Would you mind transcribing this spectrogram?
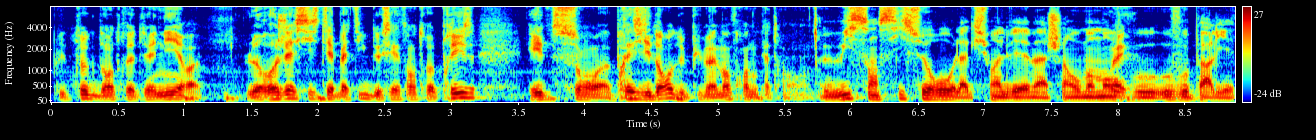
plutôt que d'entretenir le rejet systématique de cette entreprise et de son euh, président depuis maintenant 34 ans. 806 euros l'action LVMH hein, au moment Ouais. où, vous, où vous parliez.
